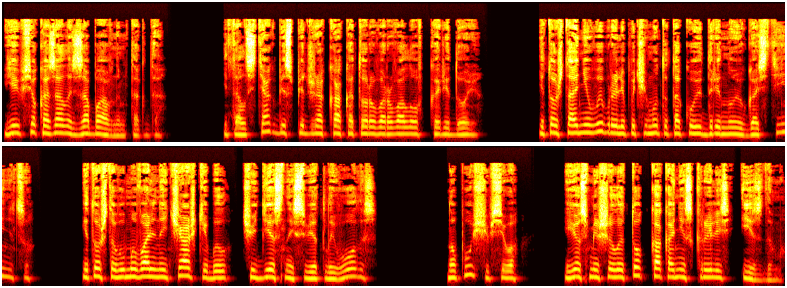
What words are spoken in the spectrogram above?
Ей все казалось забавным тогда. И толстяк без пиджака, которого рвало в коридоре, и то, что они выбрали почему-то такую дрянную гостиницу, и то, что в умывальной чашке был чудесный светлый волос. Но пуще всего ее смешило то, как они скрылись из дому.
